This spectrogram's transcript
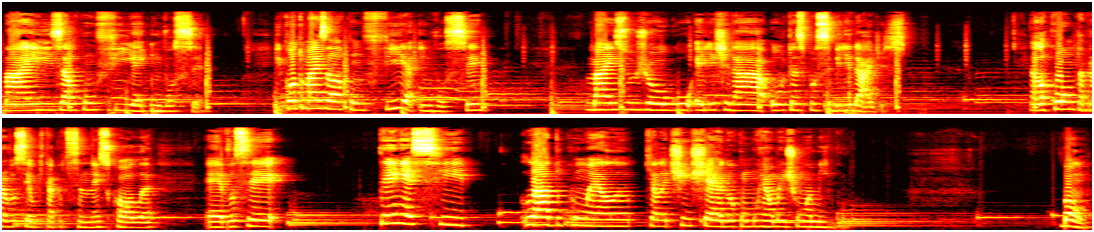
mais ela confia em você. E quanto mais ela confia em você, mais o jogo ele te dá outras possibilidades. Ela conta para você o que tá acontecendo na escola. É, você tem esse lado com ela que ela te enxerga como realmente um amigo. Bom,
